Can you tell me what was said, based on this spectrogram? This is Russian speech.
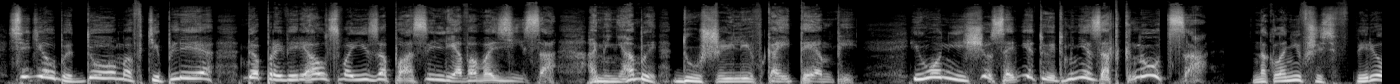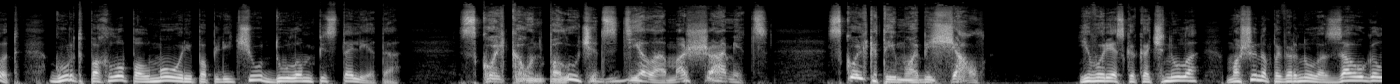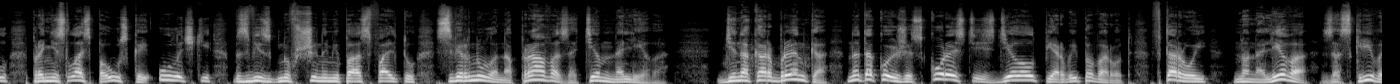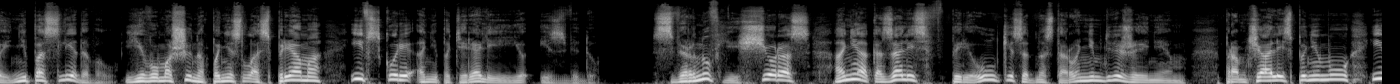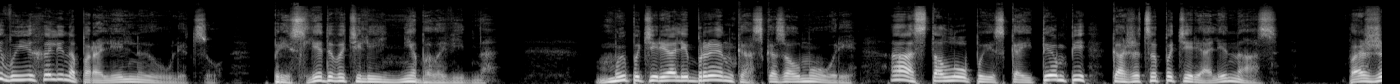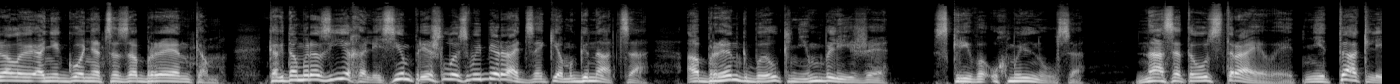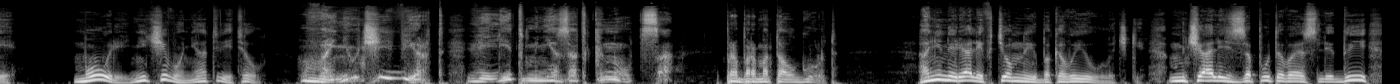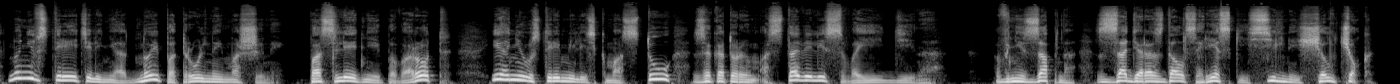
Сидел бы дома в тепле, да проверял свои запасы левого ЗИСа, а меня бы душили в Кайтемпе и он еще советует мне заткнуться!» Наклонившись вперед, Гурт похлопал Моури по плечу дулом пистолета. «Сколько он получит с дела, машамец? Сколько ты ему обещал?» Его резко качнуло, машина повернула за угол, пронеслась по узкой улочке, взвизгнув шинами по асфальту, свернула направо, затем налево. Динакар Бренко на такой же скорости сделал первый поворот, второй, но налево за скривой не последовал. Его машина понеслась прямо, и вскоре они потеряли ее из виду. Свернув еще раз, они оказались в переулке с односторонним движением, промчались по нему и выехали на параллельную улицу. Преследователей не было видно. «Мы потеряли Бренка», — сказал Моури а столопы из Кайтемпи, кажется, потеряли нас. Пожалуй, они гонятся за Бренком. Когда мы разъехались, им пришлось выбирать, за кем гнаться, а Бренк был к ним ближе. Скриво ухмыльнулся. «Нас это устраивает, не так ли?» Мори ничего не ответил. «Вонючий верт велит мне заткнуться», — пробормотал Гурт. Они ныряли в темные боковые улочки, мчались, запутывая следы, но не встретили ни одной патрульной машины. Последний поворот, и они устремились к мосту, за которым оставили свои Дина. Внезапно сзади раздался резкий, сильный щелчок.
